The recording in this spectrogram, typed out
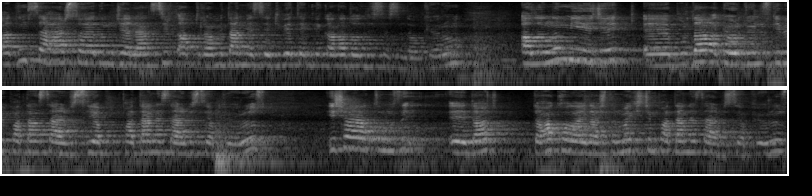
Adım Seher, soyadım Celen. Sirt Abdülhamit Han Mesleki ve Teknik Anadolu Lisesi'nde okuyorum. Alanım yiyecek. Ee, burada gördüğünüz gibi paten servisi yap patenle servis yapıyoruz. İş hayatımızı e, daha daha kolaylaştırmak için patenle servis yapıyoruz.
